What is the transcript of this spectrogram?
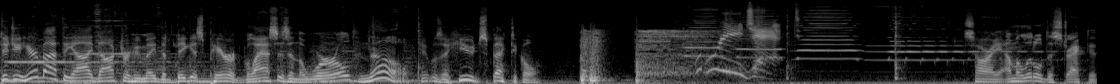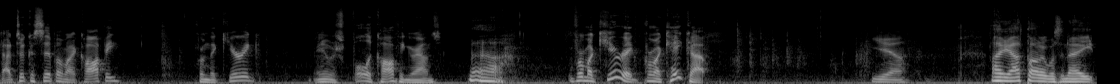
Did you hear about the eye doctor who made the biggest pair of glasses in the world? No. It was a huge spectacle. Sorry, I'm a little distracted. I took a sip of my coffee from the Keurig, and it was full of coffee grounds. Ah. From a Keurig, from a K cup. Yeah. Hey, I thought it was an eight.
